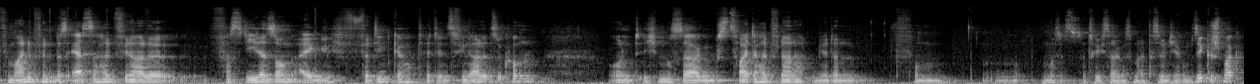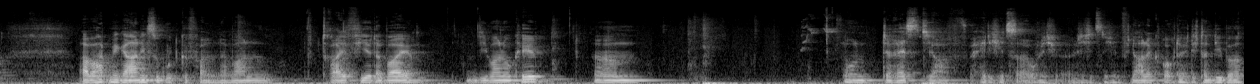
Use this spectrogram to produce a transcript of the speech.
für mein Empfinden das erste Halbfinale fast jeder Song eigentlich verdient gehabt hätte, ins Finale zu kommen. Und ich muss sagen, das zweite Halbfinale hat mir dann vom, muss jetzt natürlich sagen, das ist mein persönlicher Musikgeschmack, aber hat mir gar nicht so gut gefallen. Da waren drei, vier dabei, die waren okay. Ähm, und der Rest, ja, hätte ich jetzt auch nicht, hätte ich jetzt nicht im Finale gebraucht, da hätte ich dann lieber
